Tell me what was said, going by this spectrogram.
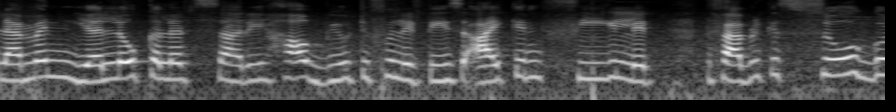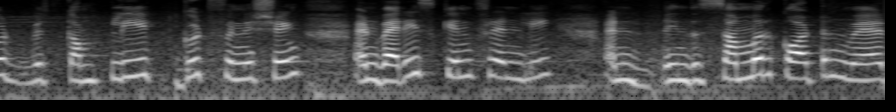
lemon yellow colored saree. How beautiful it is. I can feel it the fabric is so good with complete good finishing and very skin friendly. And in the summer cotton wear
